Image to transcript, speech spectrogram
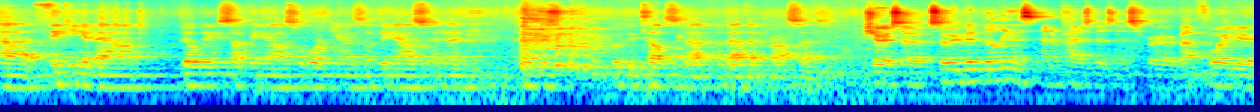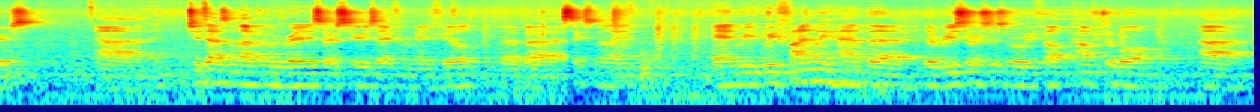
uh, thinking about building something else or working on something else, and then kind of just quickly tell us about about that process. Sure. So, so we've been building this enterprise business for about four years. Uh, 2011, we raised our Series A from Mayfield of uh, six million, and we, we finally had the the resources where we felt comfortable. Uh,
